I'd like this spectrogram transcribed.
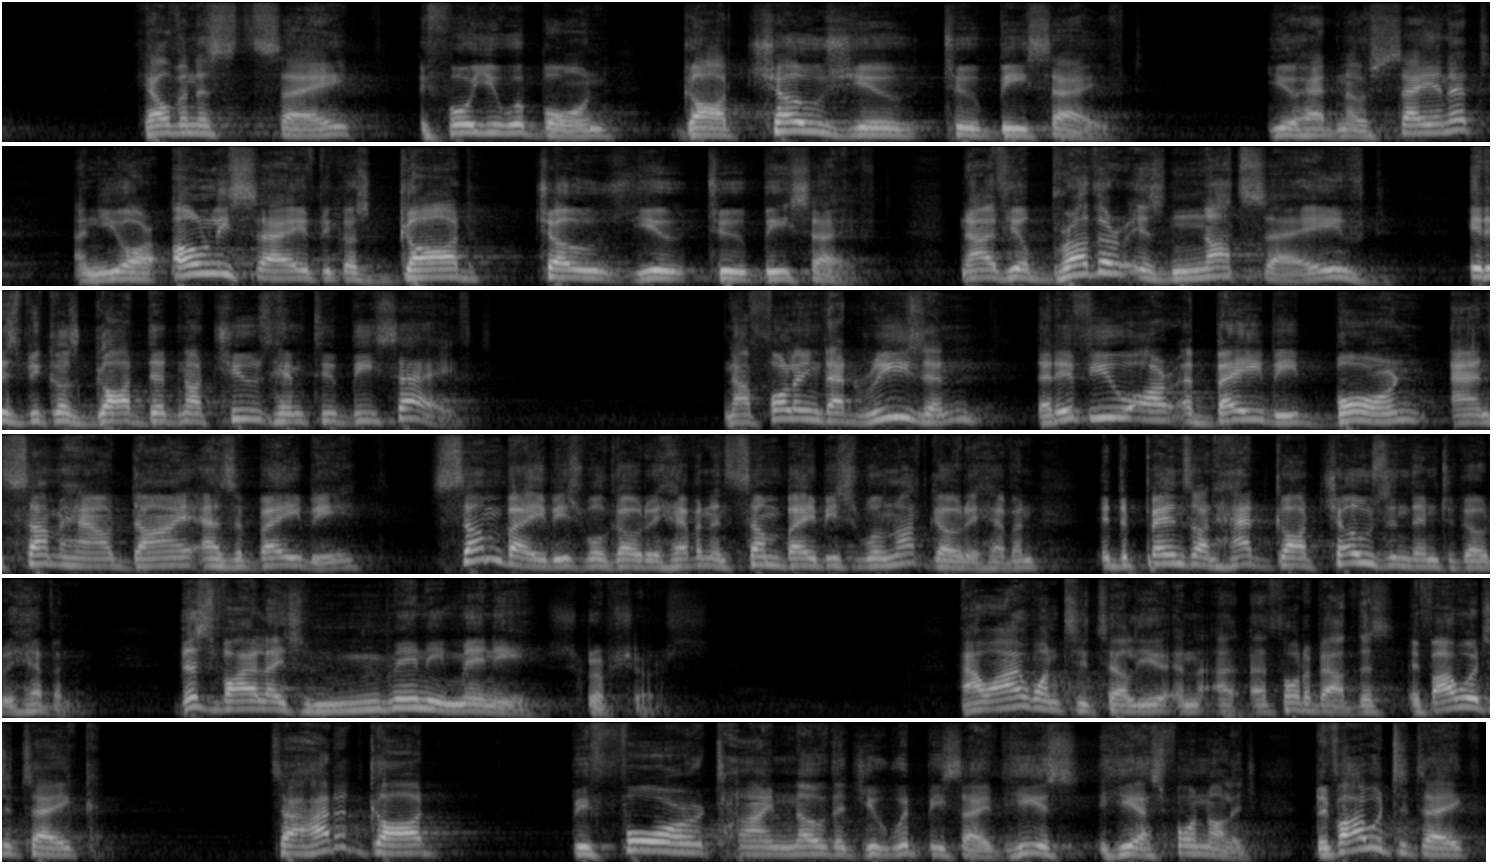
Calvinists say, before you were born, God chose you to be saved. You had no say in it, and you are only saved because God chose you to be saved. Now, if your brother is not saved, it is because God did not choose him to be saved. Now, following that reason, that if you are a baby born and somehow die as a baby, some babies will go to heaven and some babies will not go to heaven. It depends on had God chosen them to go to heaven. This violates many, many scriptures. How I want to tell you, and I, I thought about this, if I were to take, so how did God before time know that you would be saved? He, is, he has foreknowledge. But if I were to take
